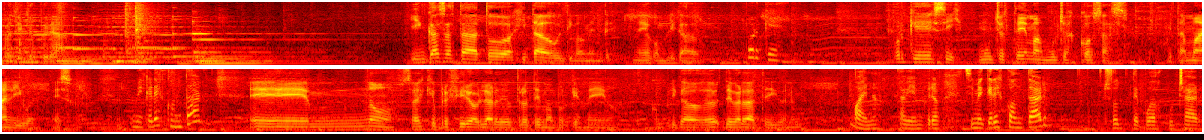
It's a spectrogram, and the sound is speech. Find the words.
Patito, espera. Y en casa está todo agitado últimamente, medio complicado. ¿Por qué? Porque sí, muchos temas, muchas cosas que están mal y bueno, eso. ¿Me querés contar? Eh, no, sabes que prefiero hablar de otro tema porque es medio complicado, de, de verdad te digo, ¿no? Bueno, está bien, pero si me querés contar, yo te puedo escuchar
